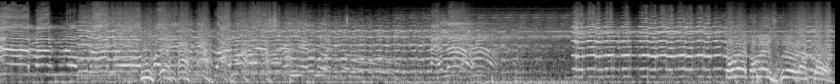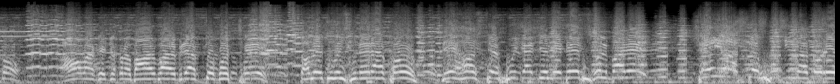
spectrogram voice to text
সামান্য রাখো। আমাকে যখন বারবার বিরক্ত করছে তবে তুমি শুনে রাখো যে হস্তে পূজার যে মেয়েদের ফুল পারে সেই হস্তে ফুটি না করে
